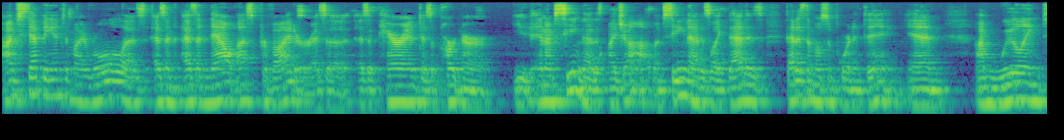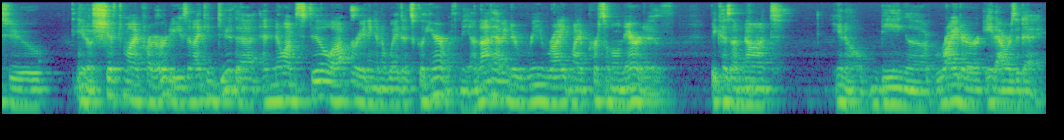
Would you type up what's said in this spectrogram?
I'm stepping into my role as as an as a now us provider, as a as a parent, as a partner, and i'm seeing that as my job. I'm seeing that as like that is that is the most important thing. And i'm willing to you know shift my priorities and i can do that and know i'm still operating in a way that's coherent with me. I'm not having to rewrite my personal narrative because i'm not you know being a writer eight hours a day.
